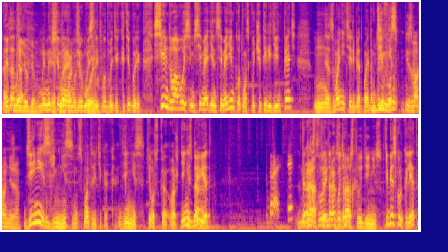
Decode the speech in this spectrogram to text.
это мы любим. Мы начинаем уже мыслить вот в этих категориях. 728-7171, код Москвы 495. М, Звоните, ребят, по этому Денис телефону. из Воронежа. Денис. Денис. Ну, смотрите как. Денис, тезка ваш. Денис, привет. Здрасте. Здравствуй, дорогой Здравствуй, Денис. Тебе сколько лет?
